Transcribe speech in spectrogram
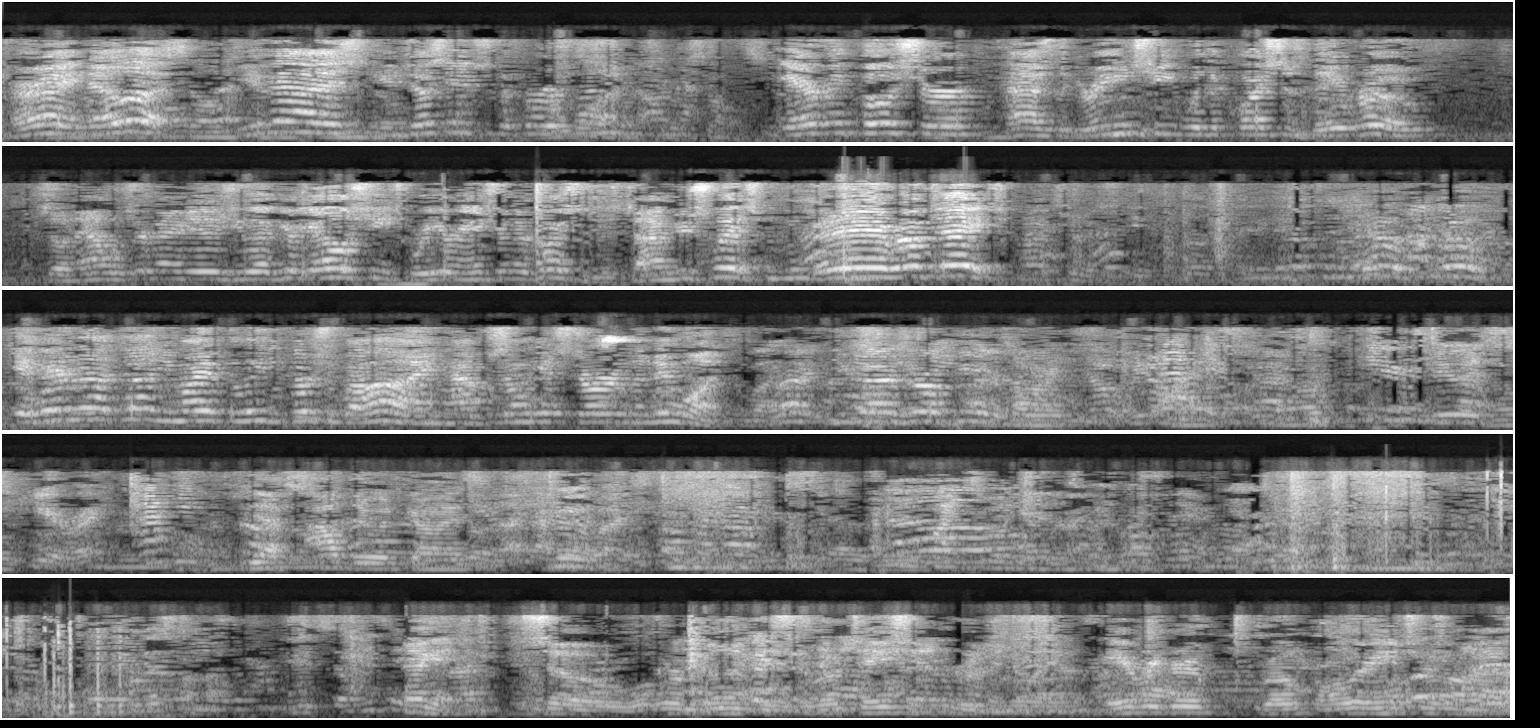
All right, now look, you guys, you just answered the first one. Every poster has the green sheet with the questions they wrote. So now what you're going to do is you have your yellow sheets where you're answering their questions. It's time to switch. Ready, rotate. If you're not done, you might have to leave the person behind. Have someone get started on the new one. Alright, you guys are up here. Do it here, right? Yes, I'll do it, guys. Oh, Okay, so what we're doing is rotation. We've been doing, every group wrote all their answers on a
